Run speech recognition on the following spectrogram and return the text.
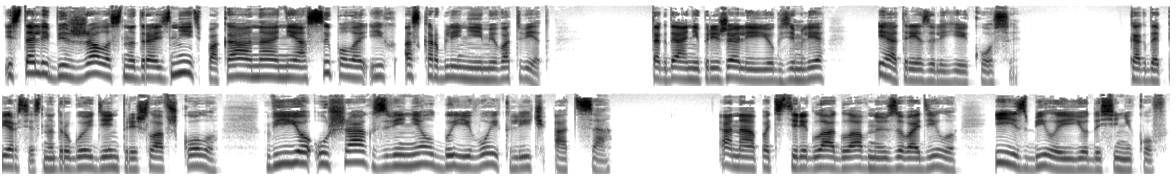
и стали безжалостно дразнить, пока она не осыпала их оскорблениями в ответ. Тогда они прижали ее к земле и отрезали ей косы. Когда Персис на другой день пришла в школу, в ее ушах звенел боевой клич отца. Она подстерегла главную заводилу и избила ее до синяков.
